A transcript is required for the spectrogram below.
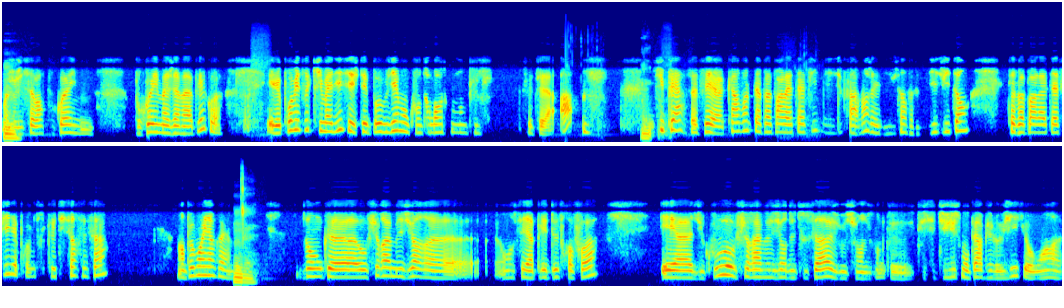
Moi, mmh. je voulais savoir pourquoi il, pourquoi il m'a jamais appelé quoi Et le premier truc qu'il m'a dit c'est je t'ai pas oublié mon compte en banque non plus. C'était là ah super ça fait 15 euh, ans que t'as pas parlé à ta fille, enfin non j'avais 18 ans ça fait 18 ans que t'as pas parlé à ta fille, les premiers trucs que tu sors c'est ça? Un peu moyen quand même. Donc euh, au fur et à mesure euh, on s'est appelé deux trois fois. Et du coup, au fur et à mesure de tout ça, je me suis rendu compte que, que c'était juste mon père biologique. Et au moins,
